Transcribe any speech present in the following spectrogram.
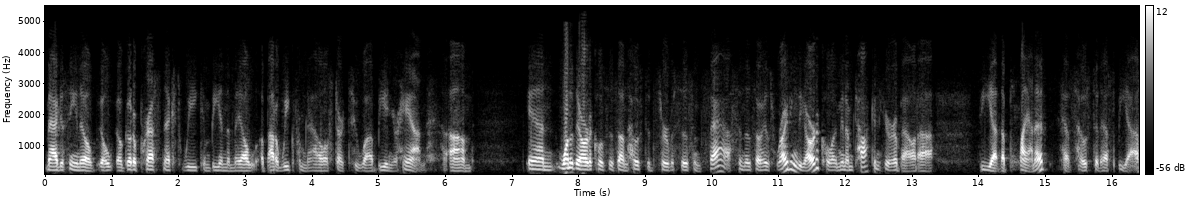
magazine. It'll, it'll, it'll go to press next week and be in the mail about a week from now. It'll start to uh, be in your hand. Um, and one of the articles is on hosted services and SaaS. And as I was writing the article, I mean, I'm talking here about uh, the uh, the Planet has hosted SBS.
